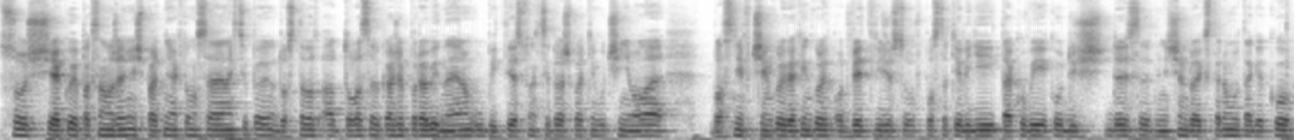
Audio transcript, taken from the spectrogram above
což jako je pak samozřejmě špatně, jak tomu se nechci úplně dostavit a tohle se dokáže projevit nejenom u BTS, to nechci brát špatně vůči ním, ale vlastně v čemkoliv, v jakýmkoliv odvětví, že jsou v podstatě lidi takový, jako když jde se v něčem do extrému, tak jako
